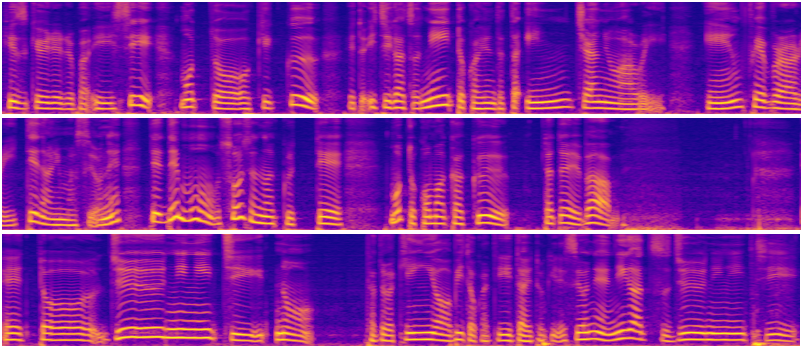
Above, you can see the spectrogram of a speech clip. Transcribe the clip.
日付を入れればいいしもっと大きく、えっと、1月にとか言うんだったら in January in February ってなりますよね。ででもそうじゃなくってもっと細かく例えばえっと12日の例えば金曜日とかって言いたい時ですよね。2月12日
